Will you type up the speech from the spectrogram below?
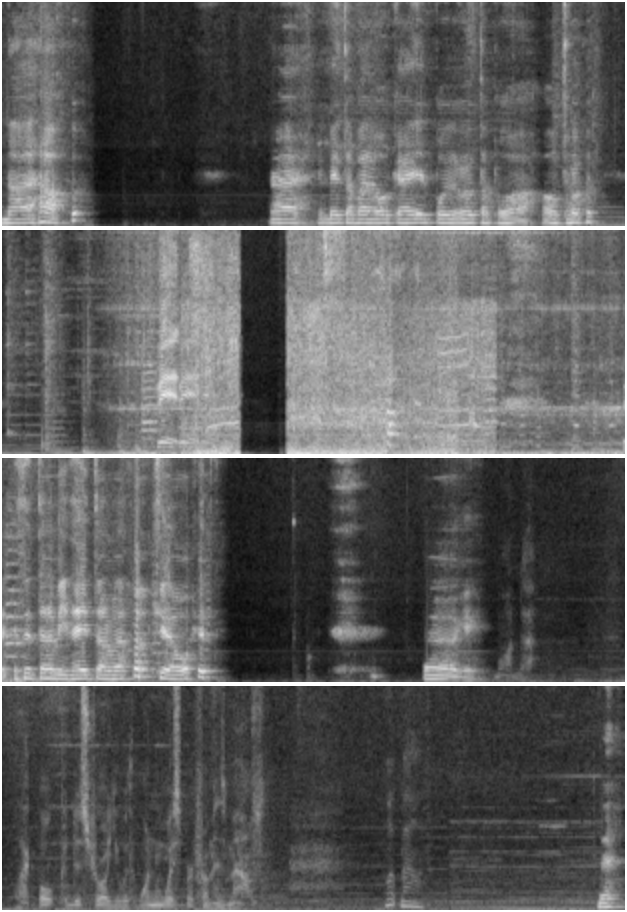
Nada. Ah, en vez de tapar la boca a él, por error tapó a, a otro. Ese Terminator, weón, que bueno. Ok. Wanda. Black Bolt could destroy you with one whisper from his mouth. What mouth? ¿Ves?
